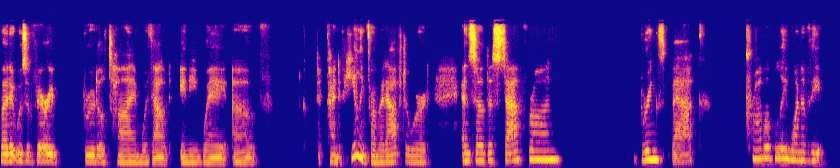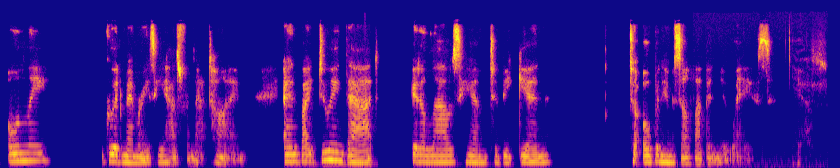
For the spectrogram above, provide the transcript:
but it was a very brutal time without any way of kind of healing from it afterward. And so the saffron brings back probably one of the only good memories he has from that time. And by doing that, it allows him to begin to open himself up in new ways. Yes.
